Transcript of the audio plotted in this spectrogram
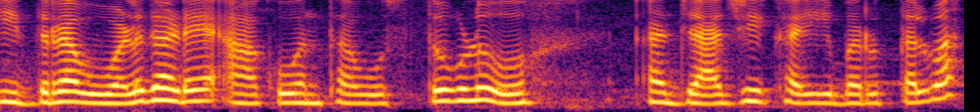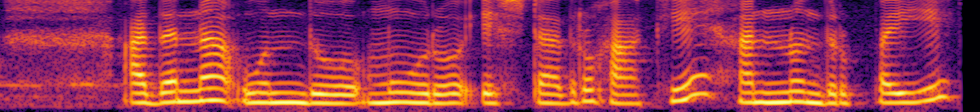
ಇದರ ಒಳಗಡೆ ಹಾಕುವಂಥ ವಸ್ತುಗಳು ಜಾಜಿಕಾಯಿ ಬರುತ್ತಲ್ವ? ಅದನ್ನು ಒಂದು ಮೂರು ಎಷ್ಟಾದರೂ ಹಾಕಿ, ಹನ್ನೊಂದು ರೂಪಾಯಿ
